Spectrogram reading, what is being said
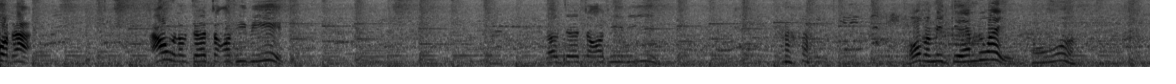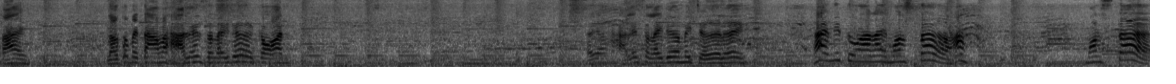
กดอะ เอ้าเราเจอจอทีวีเราเจอจอทีวีโอ้มันมีเกมด้วย โอ้ ไป เราต้องไปตามมาหาเล่นสไลเดอร์ก่อนเรายังหาเล่นสไลเดอร์ไม่เจอเลยอะนี่ตัวอะไรมอนสเตอร์เหรอ มอนสเตอร์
